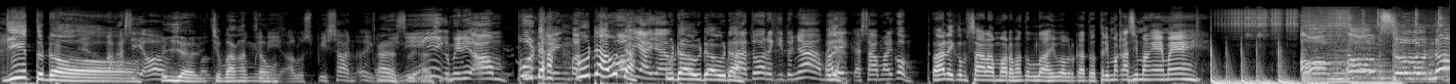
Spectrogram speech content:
Gitu dong. Makasih Om. Iya, lucu banget kamu. Gemini alus pisan. Eh, Asli, Gemini, asli. Gemini ampun. Udah, mah. udah, Oh, udah. iya, iya. Udah, udah, udah. Udah tuh hari gitunya balik. Assalamualaikum. Waalaikumsalam warahmatullahi wabarakatuh. Terima kasih Mang Emeh. Om Om Sono.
